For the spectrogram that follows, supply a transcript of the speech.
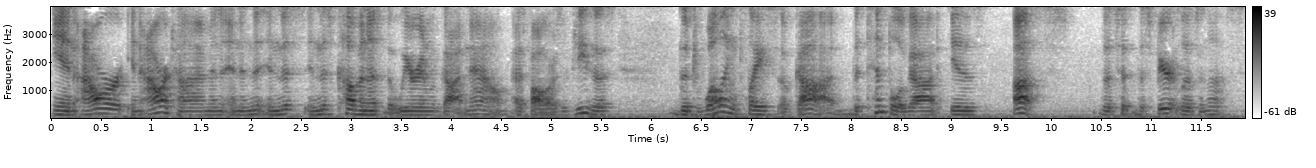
in our in our time and, and in, the, in this in this covenant that we are in with God now as followers of Jesus, the dwelling place of God, the temple of God, is us. The t- the Spirit lives in us,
